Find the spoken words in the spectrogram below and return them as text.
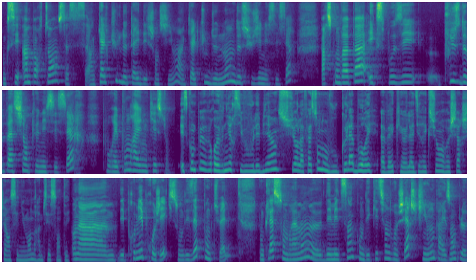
Donc c'est important, c'est un calcul de taille d'échantillon, un calcul de nombre de sujets nécessaires, parce qu'on ne va pas exposer euh, plus de patients que nécessaire pour répondre à une question. Est-ce qu'on peut revenir, si vous voulez bien, sur la façon dont vous collaborez avec euh, la direction recherche et enseignement de Ramsey Santé? On a des premiers projets qui sont des aides ponctuelles. Donc là, ce sont vraiment euh, des médecins qui ont des questions de recherche, qui ont par exemple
